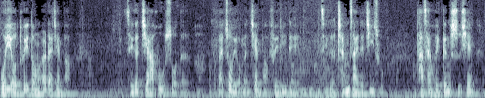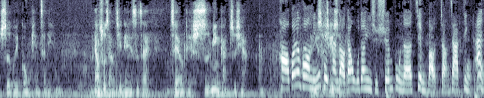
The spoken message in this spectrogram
唯有推动二代健保，这个家户所得啊，来作为我们健保费率的这个承载的基础。他才会更实现社会公平正义。杨处长今天也是在这样的使命感之下。好，观众朋友，您可以看到，刚吴端义是宣布呢，健保涨价定案，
